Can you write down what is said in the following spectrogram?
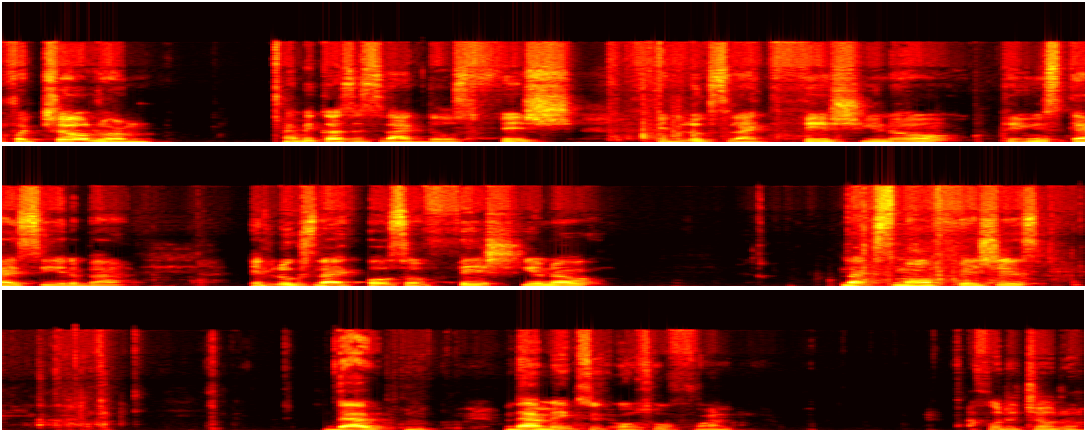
for children, and because it's like those fish, it looks like fish, you know. Can you guys see it back? It looks like also fish, you know, like small fishes that that makes it also fun for the children.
